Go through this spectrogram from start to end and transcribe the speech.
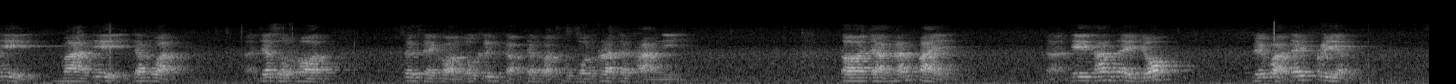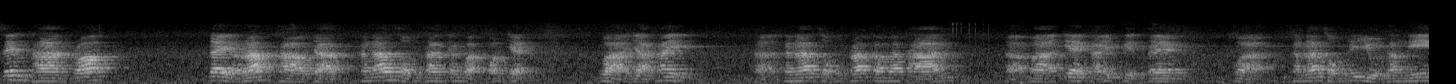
ที่มาที่จังหวัดอ่ายโสธรซึ่งแต่ก่อนก็ขึ้นกับจังหวัดอุบลราชธานี ต่อจากนั้นไปที่ท่านได้ยก เรียกว่าได้เปลี่ยนเส้นทางเพราะได้รับข่าวจากคณะสงฆ์ทางจังหวัดขอนแก่นว่าอยากให้คณะสงฆ์พระกรรมฐานมาแก้ไขเปลี่ยนแปลงว่าคณะสงฆ์ที่อยู่ทางนี้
